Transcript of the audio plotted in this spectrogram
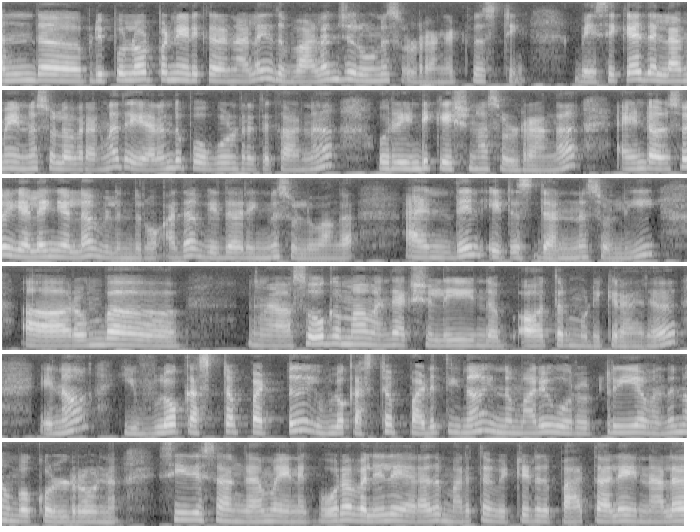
அந்த இப்படி புல்லோட் பண்ணி எடுக்கிறனால இது வளைஞ்சிரும்னு சொல்கிறாங்க ட்விஸ்டிங் பேசிக்காக இது எல்லாமே என்ன சொல்ல வராங்கன்னா அது இறந்து போகுன்றதுக்கான ஒரு இண்டிகேஷனாக சொல்கிறாங்க அண்ட் ஆல்சோ இலைங்க எல்லாம் விழுந்துரும். அதை விதரிங்னு சொல்லுவாங்க. அண்ட் தென் இட் இஸ் டன்னு சொல்லி ரொம்ப சோகமாக வந்து ஆக்சுவலி இந்த ஆத்தர் முடிக்கிறாரு. ஏன்னா இவ்வளோ கஷ்டப்பட்டு இவ்வளோ கஷ்டப்படுத்தி தான் இந்த மாதிரி ஒரு ட்ரீயை வந்து நம்ம கொள்கிறோன்னு சீரியஸாங்க எனக்கு போகிற வழியில் யாராவது மரத்தை விட்டுடுறது பார்த்தாலே என்னால்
